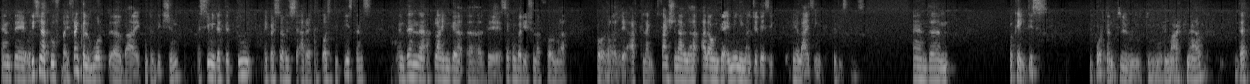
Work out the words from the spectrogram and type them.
And the original proof by Frankel worked uh, by contradiction, assuming that the two hypersurfaces are at a positive distance, and then uh, applying uh, uh the second variational formula for uh, the arc length functional uh, along a minimal geodesic, realizing the distance. And um, okay, it is important to, to remark now that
